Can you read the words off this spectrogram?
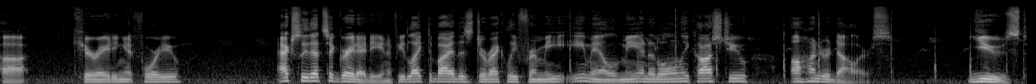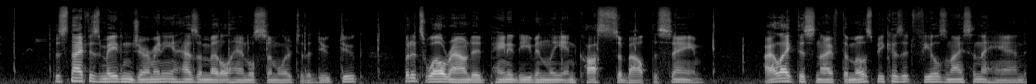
uh, curating it for you. Actually, that's a great idea, and if you'd like to buy this directly from me, email me, and it'll only cost you $100. Used. This knife is made in Germany and has a metal handle similar to the Douk Douk, but it's well rounded, painted evenly, and costs about the same. I like this knife the most because it feels nice in the hand,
